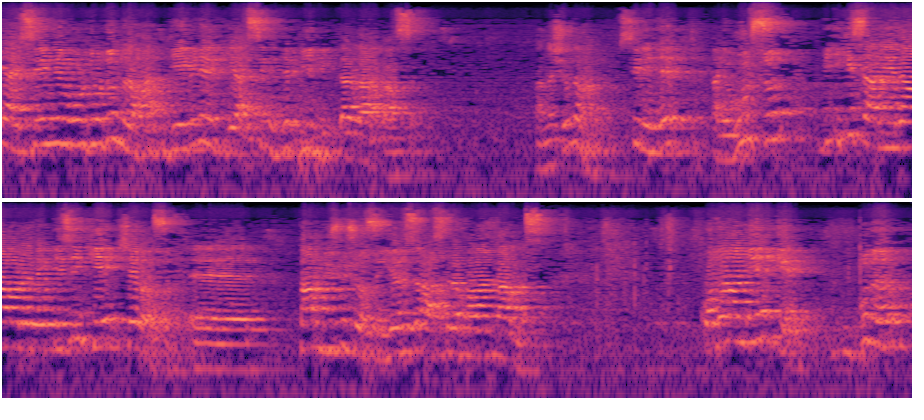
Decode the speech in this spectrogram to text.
yani silindiri vurdurduğum zaman diyebilirim ki ya silindir bir miktar daha kalsın. Anlaşıldı mı? Silindir hani vursun bir iki saniye daha orada beklesin ki şey olsun eee, tam düşmüş olsun yarısı aslında falan kalmasın. O zaman diyelim ki bunu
